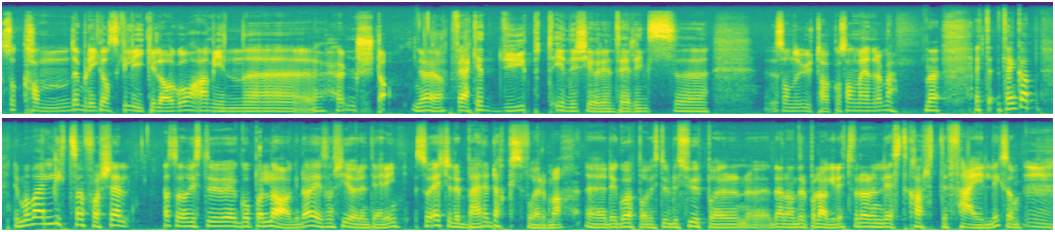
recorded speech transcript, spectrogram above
så kan det bli ganske like lag òg, er min uh, hunch, da. Ja, For jeg er ikke dypt inne i skiorienterings uh, sånne uttak og sånn, må jeg innrømme. Nei, jeg tenker at det må være litt sånn forskjell Altså Hvis du går på lag da i sånn skiorientering, så er ikke det bare dagsforma eh, det går på hvis du blir sur på den, andre på laget ditt, for da har den lest kartet feil, liksom. Mm, mm.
